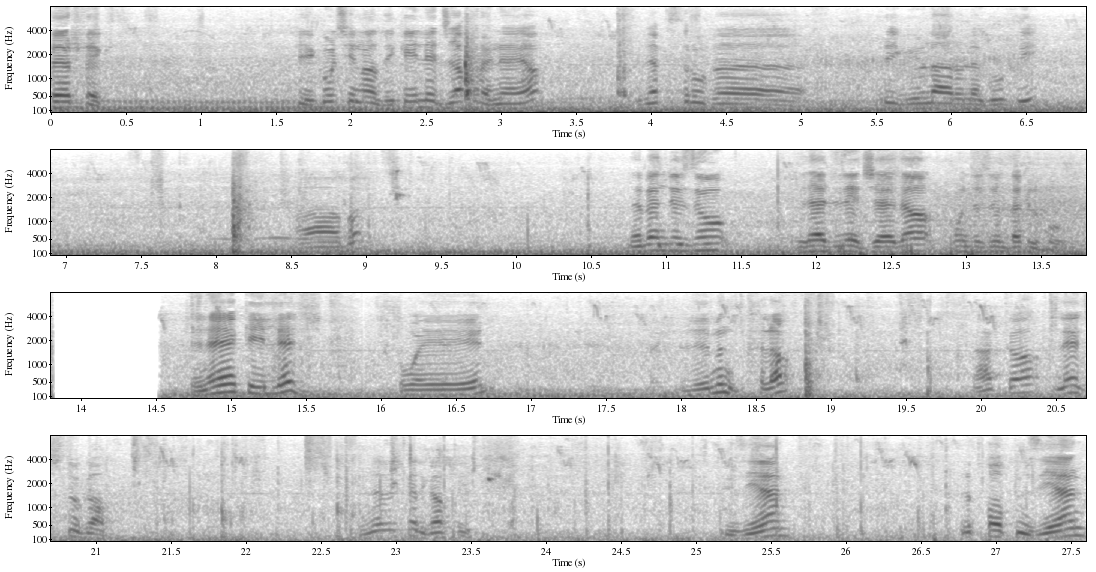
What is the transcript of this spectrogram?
بيرفكت فيه كلشي ناضي. كاين اللي تجاقر هنايا. الا كسرو ب ريغولار ولا كوفي هابط دابا ندوزو لهاد الليج هذا وندوزو لداك البو. هنايا كاين ليج طويل اللي من الدخلة. هكا ليج تو كاب هنا باش مزيان البوب مزيان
